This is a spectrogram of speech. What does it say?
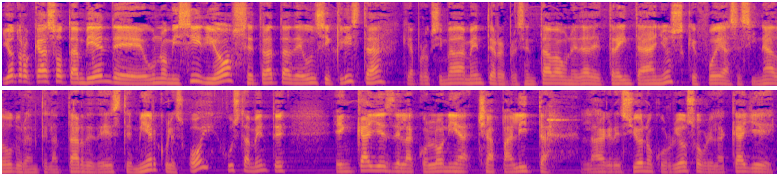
Y otro caso también de un homicidio, se trata de un ciclista que aproximadamente representaba una edad de 30 años, que fue asesinado durante la tarde de este miércoles, hoy justamente en calles de la colonia Chapalita. La agresión ocurrió sobre la calle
